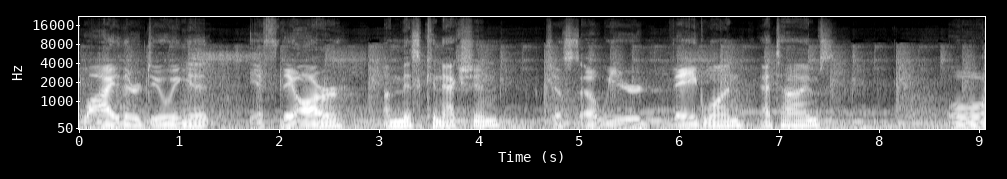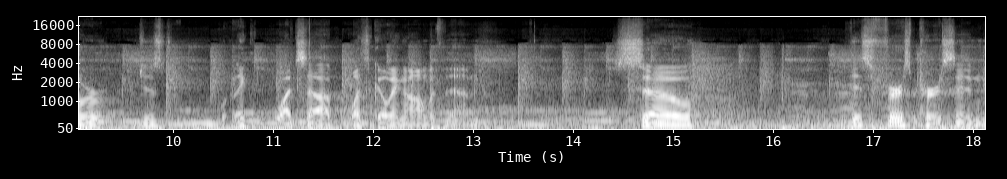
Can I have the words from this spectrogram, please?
why they're doing it, if they are a misconnection, just a weird, vague one at times, or just like what's up, what's going on with them. So, this first person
